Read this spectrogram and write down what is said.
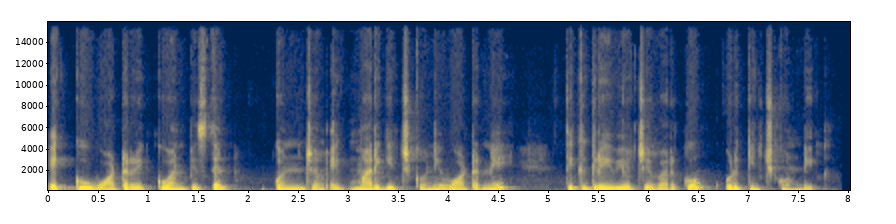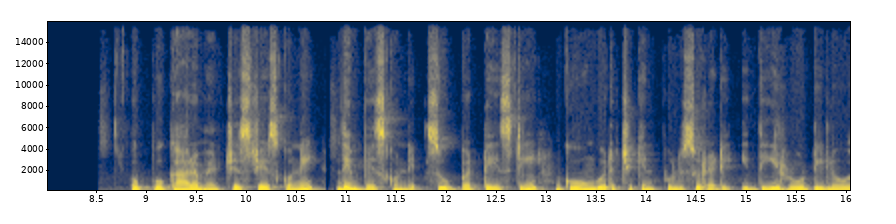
ఎక్కువ వాటర్ ఎక్కువ అనిపిస్తే కొంచెం మరిగించుకొని వాటర్ని థిక్ గ్రేవీ వచ్చే వరకు ఉడికించుకోండి. ఉప్పు కారం అడ్జస్ట్ చేసుకొని దింపేసుకోండి. Super tasty gongura chicken pulusu ready. ఇది రోటీలో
